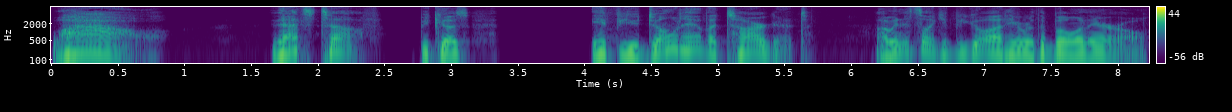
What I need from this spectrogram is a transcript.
Wow. That's tough because if you don't have a target, I mean, it's like if you go out here with a bow and arrow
